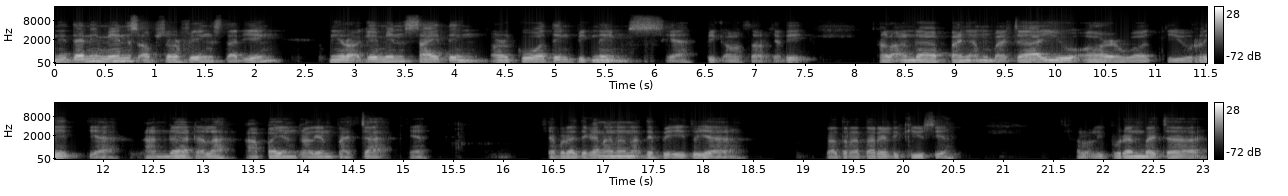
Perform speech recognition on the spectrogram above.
Niteni means observing, studying. Niroke means citing or quoting big names, ya, big author. Jadi kalau Anda banyak membaca, you are what you read, ya. Anda adalah apa yang kalian baca, ya. Saya perhatikan anak-anak TBI itu ya rata-rata religius ya. Kalau liburan baca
